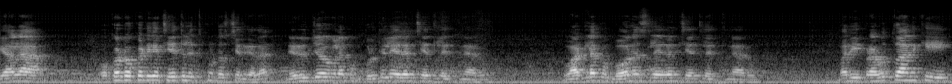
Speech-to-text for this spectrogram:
ఇవాళ ఒకటొక్కటిగా చేతులు ఎత్తుకుంటూ వచ్చింది కదా. నిరుద్యోగులకు వృద్ధి లేదని చేతులు ఎత్తినారు. వాటిలకు బోనస్ లేదని చేతులు ఎత్తినారు. మరి ఈ ప్రభుత్వానికి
